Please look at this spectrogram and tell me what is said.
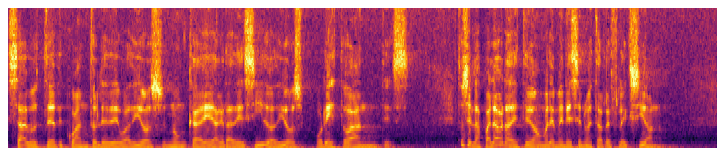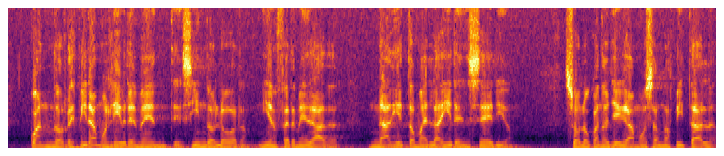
¿Sabe usted cuánto le debo a Dios? Nunca he agradecido a Dios por esto antes. Entonces las palabras de este hombre merecen nuestra reflexión. Cuando respiramos libremente, sin dolor ni enfermedad, nadie toma el aire en serio. Solo cuando llegamos a un hospital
